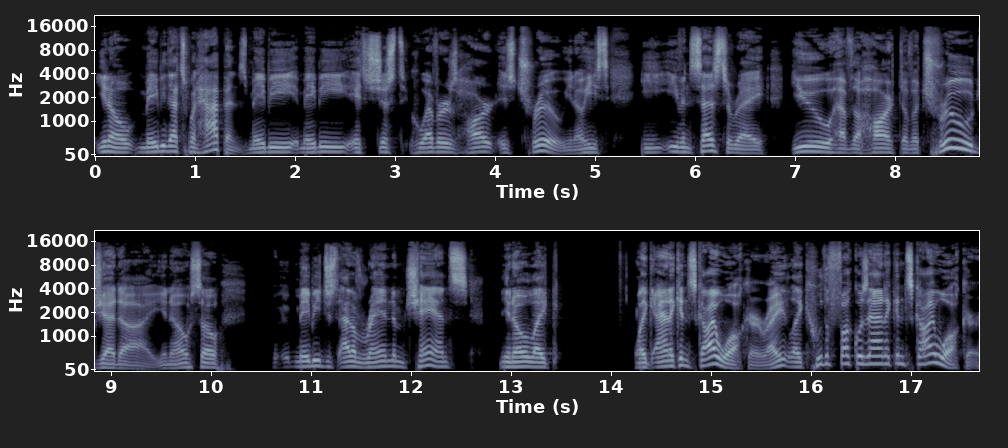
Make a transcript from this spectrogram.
you know, maybe that's what happens. Maybe maybe it's just whoever's heart is true. You know, he's he even says to Rey "You have the heart of a true Jedi." You know, so maybe just out of random chance, you know, like like Anakin Skywalker, right? Like who the fuck was Anakin Skywalker?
